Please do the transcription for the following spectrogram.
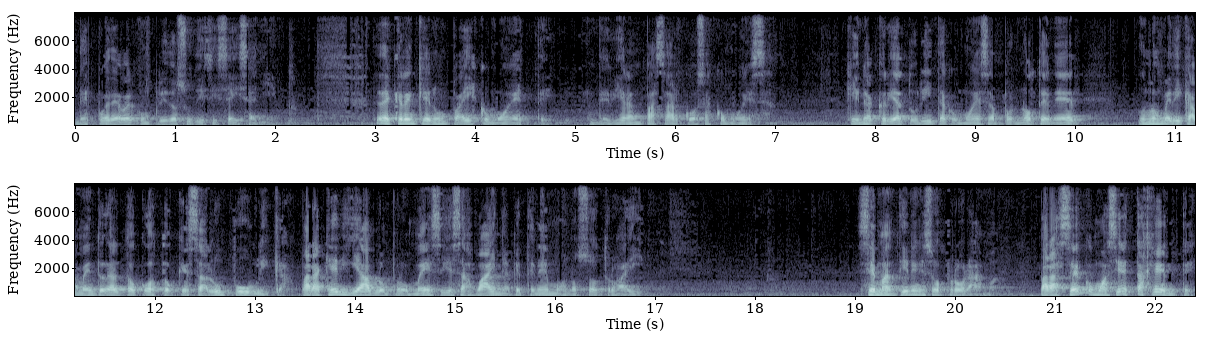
después de haber cumplido sus 16 añitos. ¿Ustedes creen que en un país como este debieran pasar cosas como esa? Que una criaturita como esa, por no tener unos medicamentos de alto costo que salud pública. ¿Para qué diablo promesa y esas vainas que tenemos nosotros ahí? Se mantienen esos programas. Para hacer como hacía esta gente,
